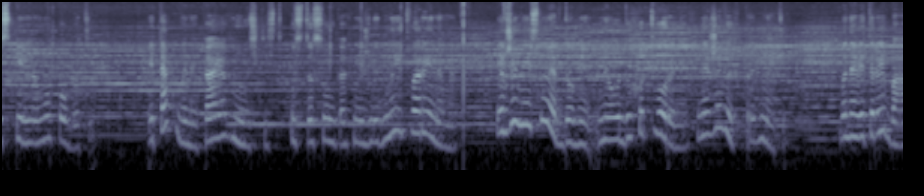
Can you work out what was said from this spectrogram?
у спільному побуті. І так виникає гнучкість у стосунках між людьми і тваринами, і вже не існує в домі неодухотворених, неживих предметів. Бо навіть риба,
